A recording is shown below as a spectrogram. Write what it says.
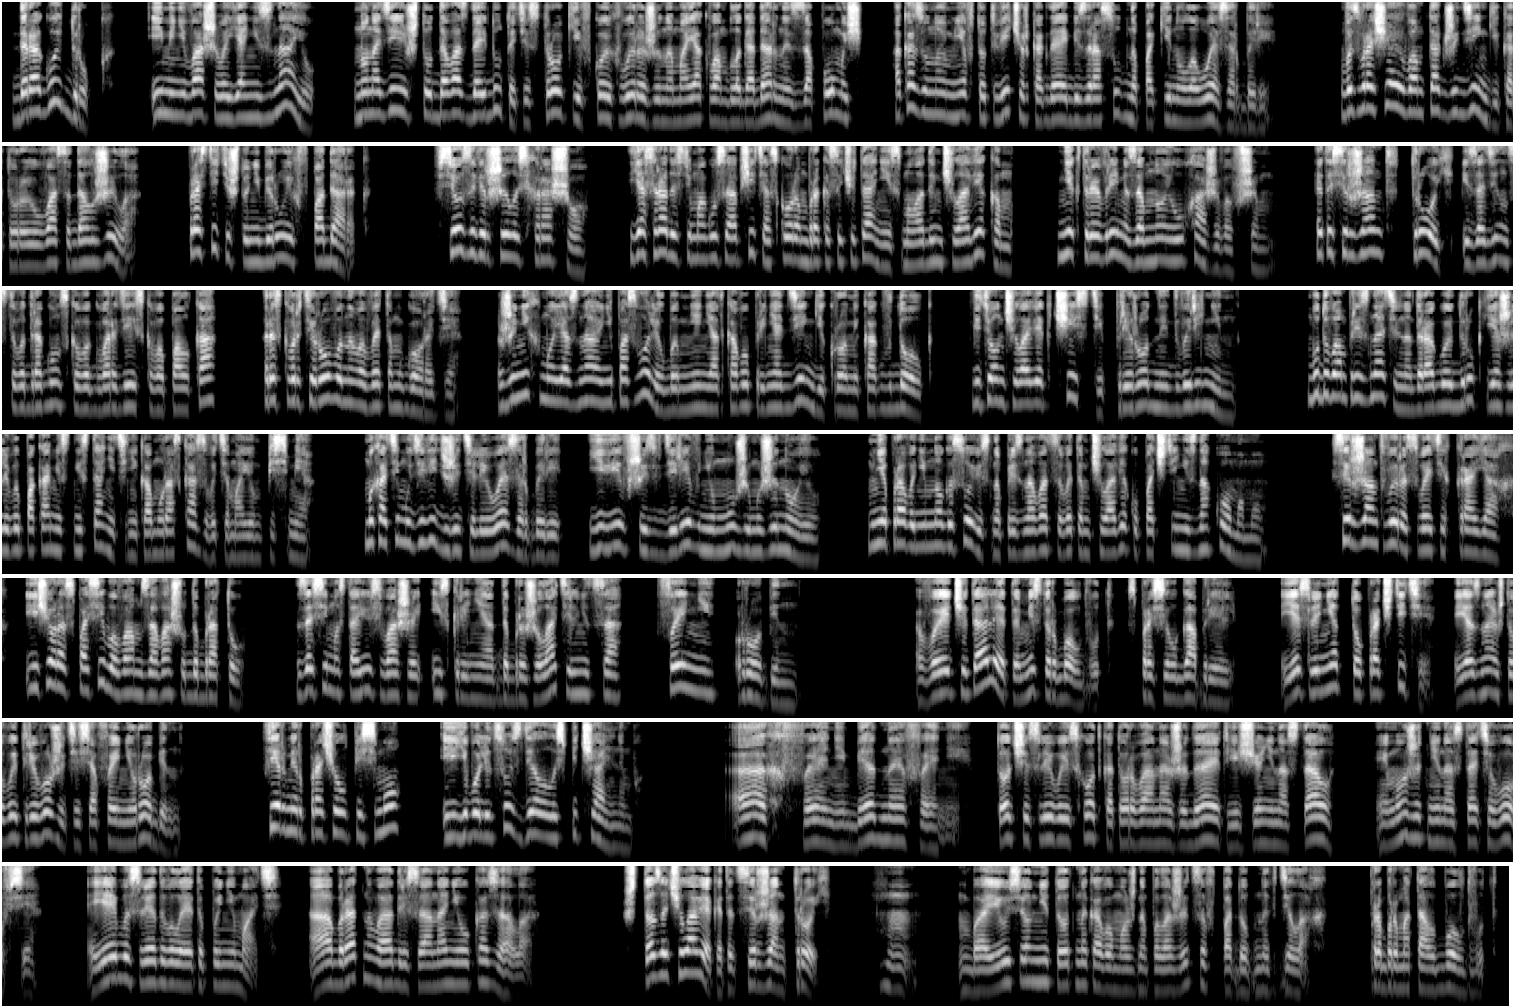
«Дорогой друг, имени вашего я не знаю, но надеюсь, что до вас дойдут эти строки, в коих выражена моя к вам благодарность за помощь, оказанную мне в тот вечер, когда я безрассудно покинула Уэзербери. Возвращаю вам также деньги, которые у вас одолжила. Простите, что не беру их в подарок. Все завершилось хорошо. Я с радостью могу сообщить о скором бракосочетании с молодым человеком, некоторое время за мной ухаживавшим. Это сержант Трой из 11-го Драгунского гвардейского полка, расквартированного в этом городе. Жених мой, я знаю, не позволил бы мне ни от кого принять деньги, кроме как в долг, ведь он человек чести, природный дворянин. Буду вам признательна, дорогой друг, ежели вы пока мест не станете никому рассказывать о моем письме. Мы хотим удивить жителей Уэзербери, явившись в деревню мужем и женою. Мне, право, немного совестно признаваться в этом человеку почти незнакомому. Сержант вырос в этих краях. Еще раз спасибо вам за вашу доброту. Засим остаюсь ваша искренняя доброжелательница Фенни Робин. Вы читали это, мистер Болдвуд? спросил Габриэль. Если нет, то прочтите. Я знаю, что вы тревожитесь о Фенни Робин. Фермер прочел письмо, и его лицо сделалось печальным. Ах, Фенни, бедная Фенни. Тот счастливый исход, которого она ожидает, еще не настал и может не настать вовсе. Ей бы следовало это понимать, а обратного адреса она не указала. Что за человек этот сержант Трой? Хм, Боюсь, он не тот, на кого можно положиться в подобных делах, пробормотал Болдвуд.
